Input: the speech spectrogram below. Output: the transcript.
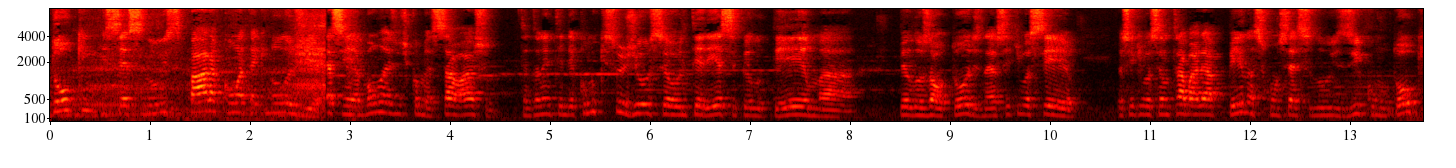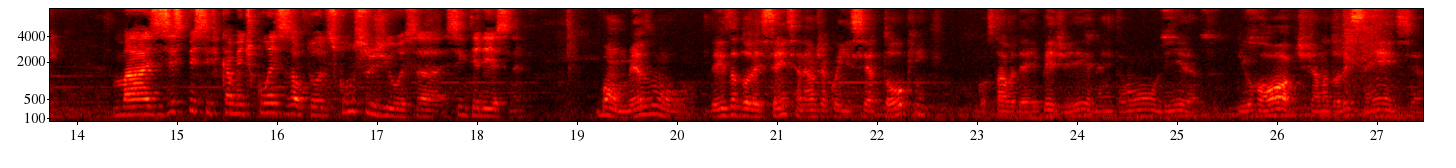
Tolkien e C.S. Lewis para com a tecnologia. Assim, é bom a gente começar, eu acho, tentando entender como que surgiu o seu interesse pelo tema, pelos autores, né? Eu sei que você, eu sei que você não trabalha apenas com C.S. Lewis e com Tolkien, mas especificamente com esses autores, como surgiu essa, esse interesse, né? Bom, mesmo desde a adolescência, né, eu já conhecia Tolkien, gostava de RPG, né, então lia, li o Hobbit já na adolescência,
